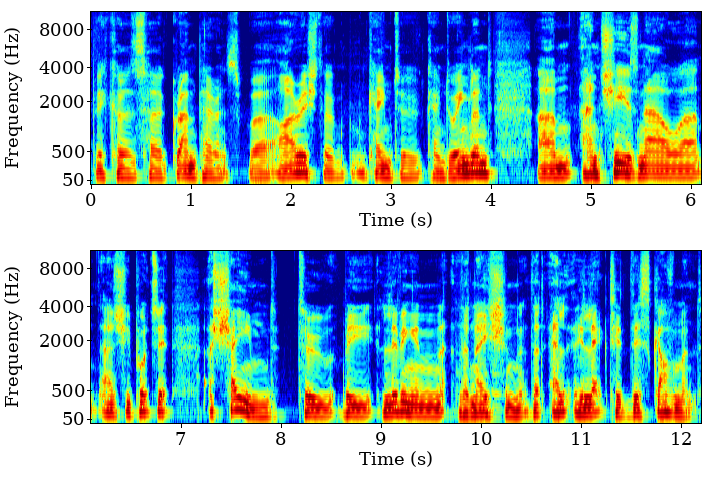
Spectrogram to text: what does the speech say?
because her grandparents were Irish, they came to came to England, um, and she is now, uh, as she puts it, ashamed to be living in the nation that elected this government.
